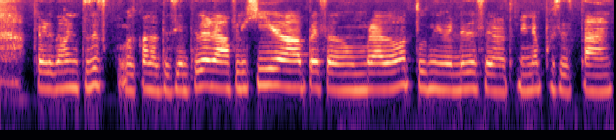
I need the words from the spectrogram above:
perdón, entonces pues cuando te sientes afligida, pesadumbrado, tus niveles de serotonina pues están,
